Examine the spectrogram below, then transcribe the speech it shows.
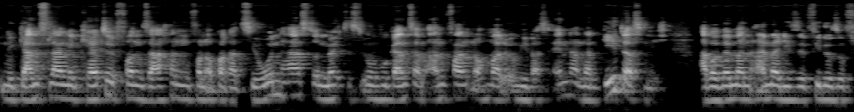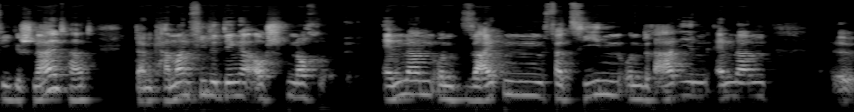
eine ganz lange Kette von Sachen, von Operationen hast und möchtest irgendwo ganz am Anfang nochmal irgendwie was ändern, dann geht das nicht. Aber wenn man einmal diese Philosophie geschnallt hat, dann kann man viele Dinge auch noch ändern und Seiten verziehen und Radien ändern äh,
